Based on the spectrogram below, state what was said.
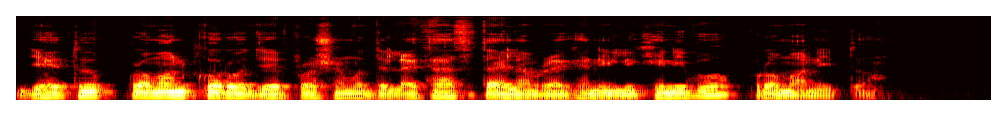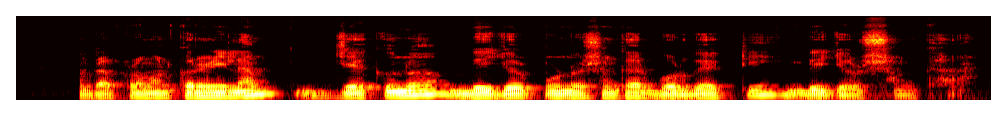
যেহেতু প্রমাণ করো যে প্রশ্নের মধ্যে লেখা আছে, তাহলে আমরা এখানে লিখে নিব প্রমাণিত। আমরা প্রমাণ করে নিলাম যে কোনো বিজোড় পূর্ণ সংখ্যার বর্গ একটি বিজোড় সংখ্যা।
